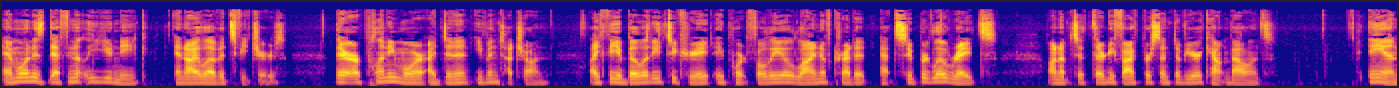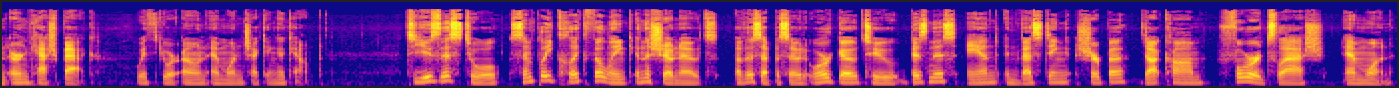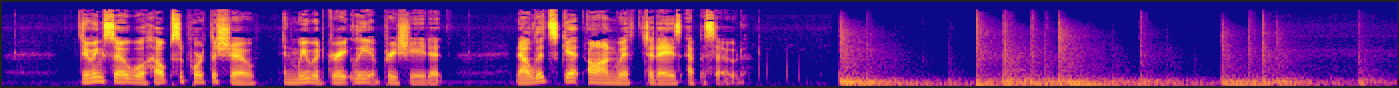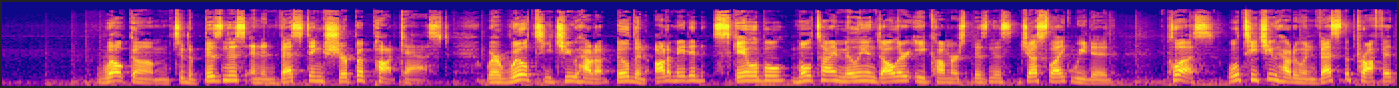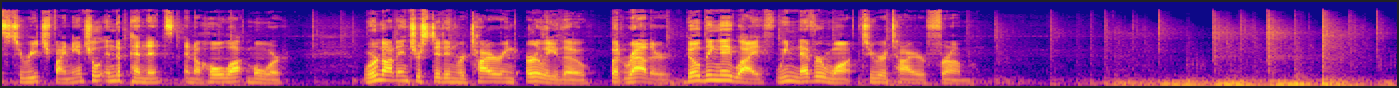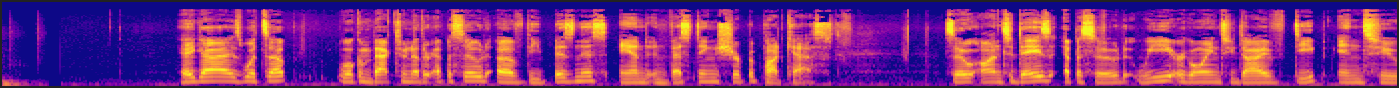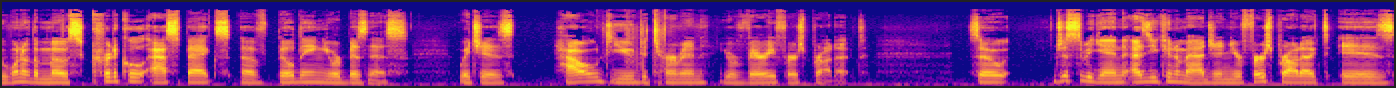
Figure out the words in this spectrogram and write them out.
M1 is definitely unique, and I love its features. There are plenty more I didn't even touch on, like the ability to create a portfolio line of credit at super low rates on up to 35% of your account balance, and earn cash back with your own M1 checking account. To use this tool, simply click the link in the show notes of this episode or go to businessandinvestingsherpa.com forward slash M1. Doing so will help support the show, and we would greatly appreciate it. Now let's get on with today's episode. Welcome to the Business and Investing Sherpa podcast, where we'll teach you how to build an automated, scalable, multi million dollar e commerce business just like we did. Plus, we'll teach you how to invest the profits to reach financial independence and a whole lot more. We're not interested in retiring early, though, but rather building a life we never want to retire from. Hey guys, what's up? Welcome back to another episode of the Business and Investing Sherpa podcast. So, on today's episode, we are going to dive deep into one of the most critical aspects of building your business, which is how do you determine your very first product? So, just to begin, as you can imagine, your first product is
